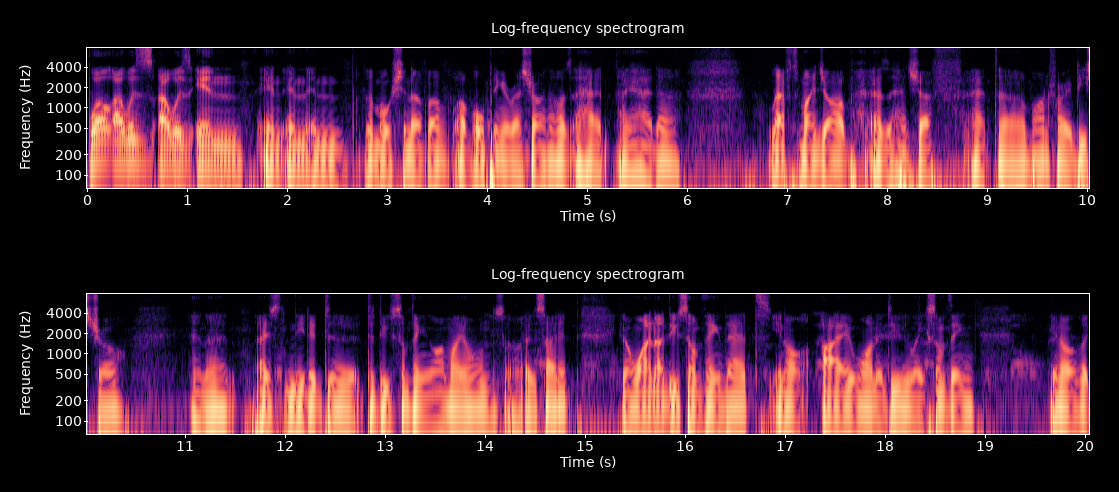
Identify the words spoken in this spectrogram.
well, I was I was in in, in, in the motion of, of, of opening a restaurant. I was I had I had uh, left my job as a head chef at uh, Bonfire Bistro, and uh, I just needed to to do something on my own. So I decided, you know, why not do something that you know I want to do, like something. You know, the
